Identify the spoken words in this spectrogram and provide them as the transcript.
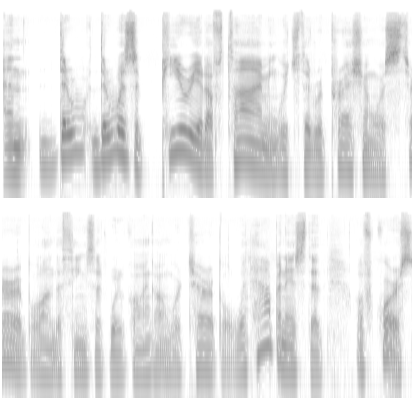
and there there was a period of time in which the repression was terrible and the things that were going on were terrible. What happened is that, of course,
